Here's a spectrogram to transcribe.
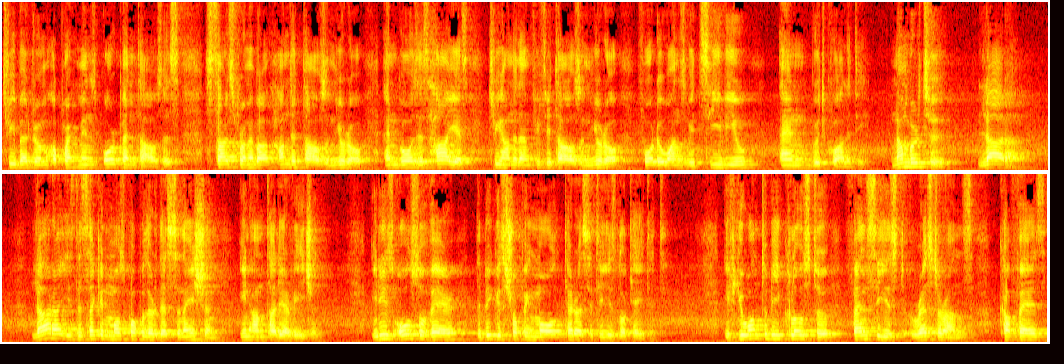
three bedroom apartments or penthouses starts from about 100,000 euro and goes as high as 350,000 euro for the ones with sea view and good quality. Number two, Lara. Lara is the second most popular destination in Antalya region. It is also where the biggest shopping mall Terra City, is located. If you want to be close to fanciest restaurants, cafes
